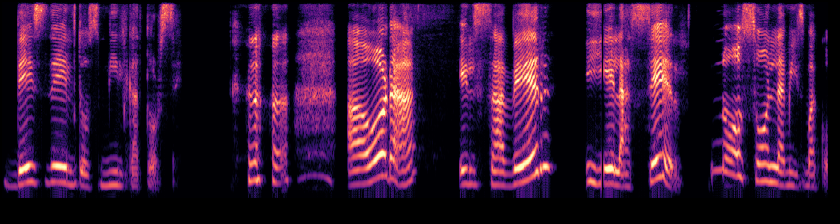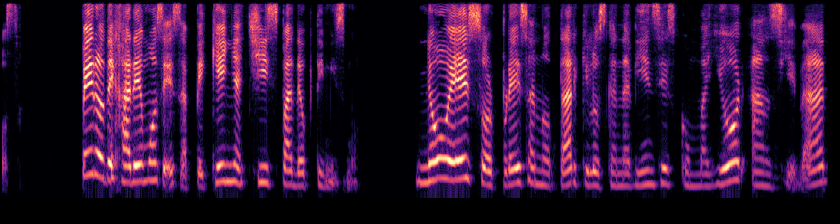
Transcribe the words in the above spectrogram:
desde el 2014. Ahora, el saber y el hacer no son la misma cosa, pero dejaremos esa pequeña chispa de optimismo. No es sorpresa notar que los canadienses con mayor ansiedad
